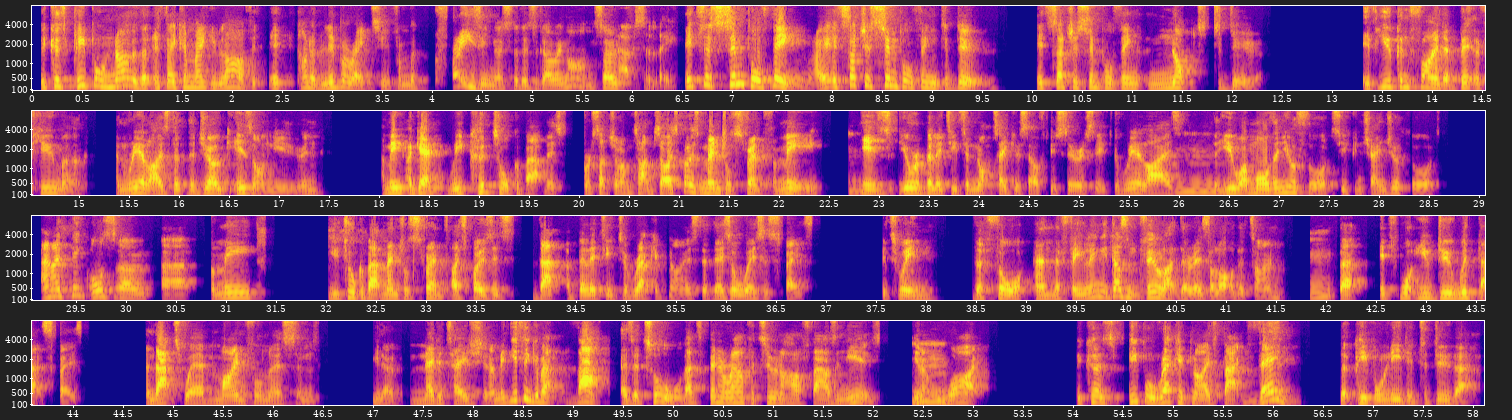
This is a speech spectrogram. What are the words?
Because people know that if they can make you laugh, it, it kind of liberates you from the craziness that is going on. So, absolutely, it's a simple thing, right? It's such a simple thing to do. It's such a simple thing not to do. If you can find a bit of humor and realize that the joke is on you. And I mean, again, we could talk about this for such a long time. So I suppose mental strength for me mm. is your ability to not take yourself too seriously, to realize mm. that you are more than your thoughts, you can change your thoughts. And I think also uh, for me, you talk about mental strength. I suppose it's that ability to recognize that there's always a space between the thought and the feeling. It doesn't feel like there is a lot of the time, mm. but it's what you do with that space and that's where mindfulness and you know meditation i mean you think about that as a tool that's been around for two and a half thousand years. You know mm. why? Because people recognized back then that people needed to do that.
